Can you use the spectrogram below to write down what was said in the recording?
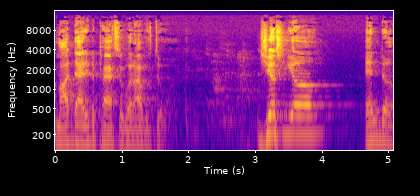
my daddy, the pastor, what I was doing. Just young and dumb.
